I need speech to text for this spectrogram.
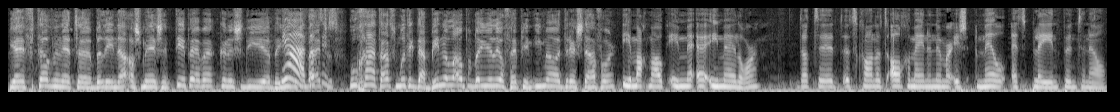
Jij vertelde net, eh, Belinda, als mensen een tip hebben, kunnen ze die eh, bij Ja, jullie kwijt. is- Hoe gaat dat? Moet ik daar binnenlopen bij jullie of heb je een e-mailadres daarvoor? Je mag me ook e- e-mailen hoor. Dat, eh, het, gewoon het algemene nummer is mail.playin.nl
